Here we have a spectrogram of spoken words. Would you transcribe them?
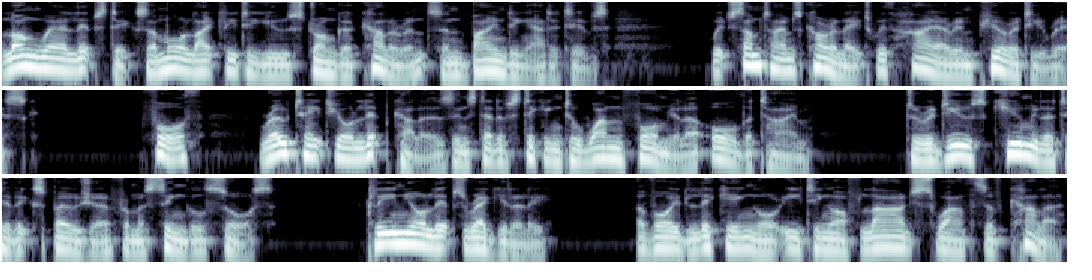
long-wear lipsticks are more likely to use stronger colorants and binding additives, which sometimes correlate with higher impurity risk. Fourth, rotate your lip colors instead of sticking to one formula all the time, to reduce cumulative exposure from a single source. Clean your lips regularly, avoid licking or eating off large swaths of color,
